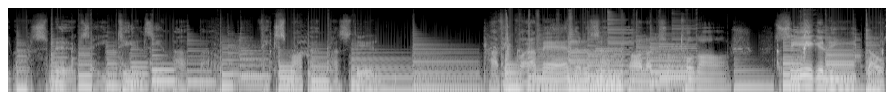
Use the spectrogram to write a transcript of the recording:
Ivar smög sig in till sin pappa och fick smaka en pastill. Han fick vara med när det samtalades om tonnage, segelyta och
